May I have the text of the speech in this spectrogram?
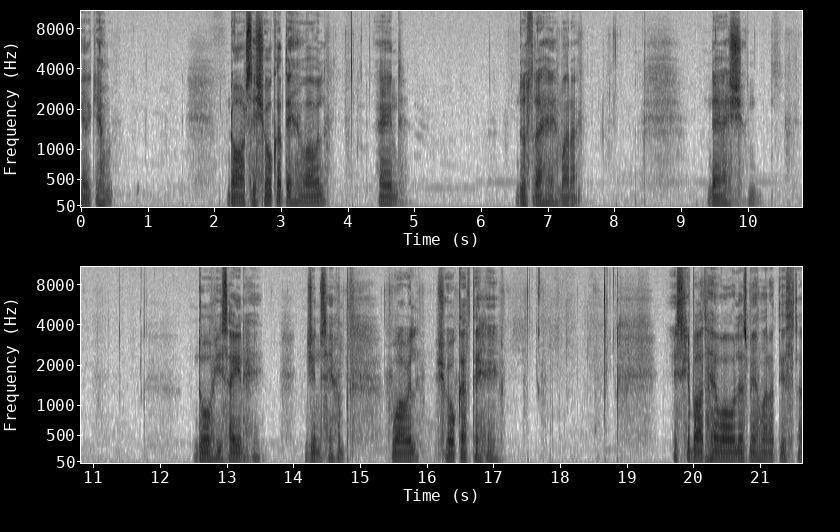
यानी कि हम डॉट से शो करते हैं वावल एंड दूसरा है हमारा डैश दो ही साइन है जिनसे हम वावल शो करते हैं। इसके बाद है वावल्स में हमारा तीसरा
